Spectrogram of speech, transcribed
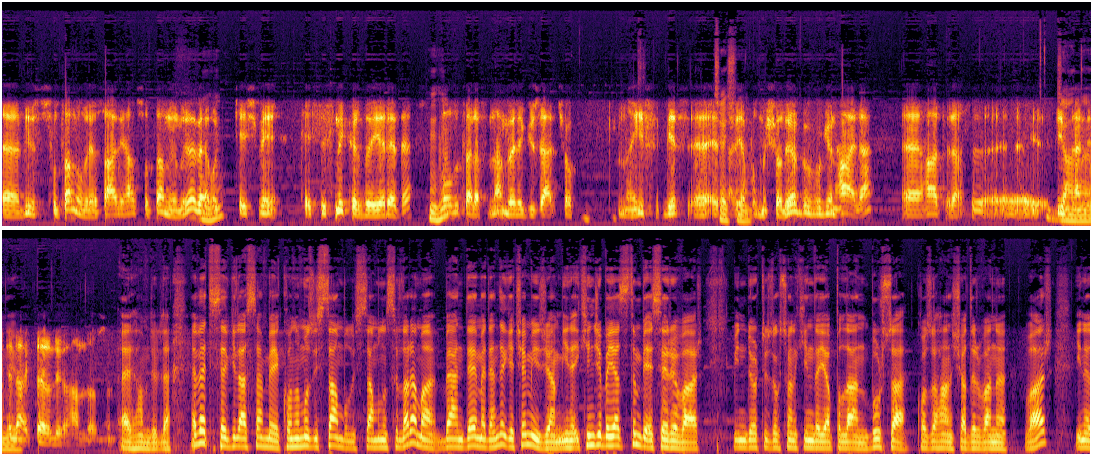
e, bir sultan oluyor. Saliha Sultan oluyor ve Hı-hı. o keşmi tesisini kırdığı yere de Hı-hı. oğlu tarafından böyle güzel çok naif bir e, eser yapılmış oluyor. Bu bugün hala e, hatırası e, dinlenmede de aktarılıyor hamdolsun. Elhamdülillah. Evet sevgili Aslan Bey konumuz İstanbul, İstanbul'un sırları ama ben demeden de geçemeyeceğim. Yine 2. Beyazıt'ın bir eseri var. 1492'de yapılan Bursa Kozahan Şadırvanı var. Yine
